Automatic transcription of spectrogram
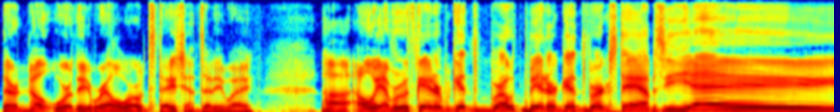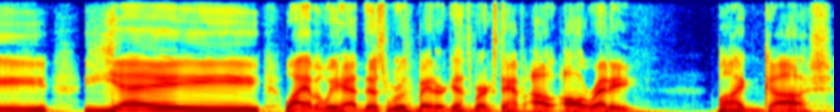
They're noteworthy railroad stations, anyway. Uh, oh, we have Ruth Gator Gins- Ruth Bader Ginsburg stamps. Yay! Yay! Why haven't we had this Ruth Bader Ginsburg stamp out already? My gosh.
